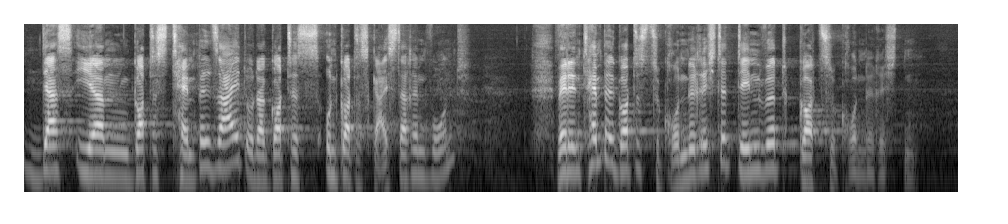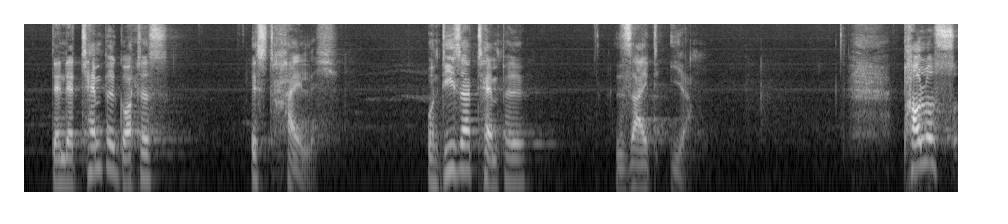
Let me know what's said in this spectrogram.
dass ihr Gottes Tempel seid oder Gottes und Gottes Geist darin wohnt? Wer den Tempel Gottes zugrunde richtet, den wird Gott zugrunde richten. Denn der Tempel Gottes ist heilig. Und dieser Tempel seid ihr. Paulus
